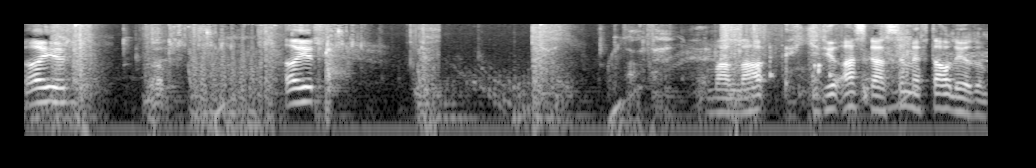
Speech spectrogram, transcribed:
Hayır. Hayır. Vallahi gidiyor az kalsın mefta oluyordum.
